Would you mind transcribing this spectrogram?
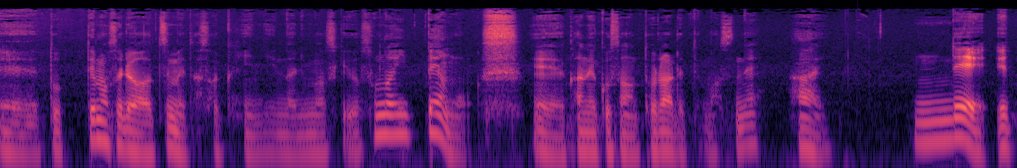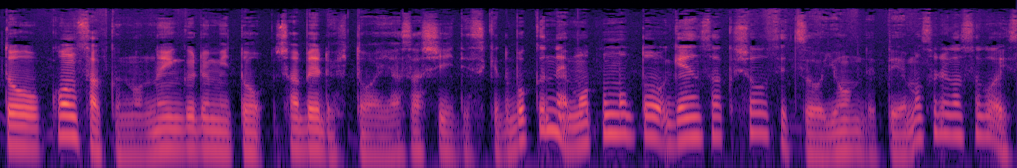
えー撮って、まあ、それを集めた作品になりますけどその一編を、えー金子さん撮られてますね。はい。でえっと今作の「ぬいぐるみと喋る人は優しい」ですけど僕ねもともと原作小説を読んでて、まあ、それがすごい好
